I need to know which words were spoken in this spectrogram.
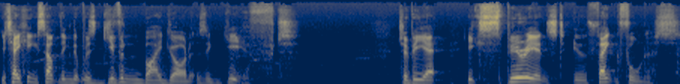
You're taking something that was given by God as a gift to be experienced in thankfulness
